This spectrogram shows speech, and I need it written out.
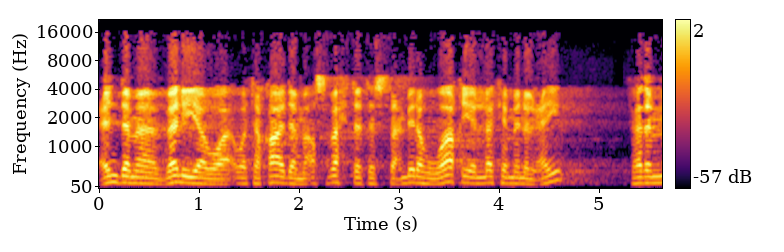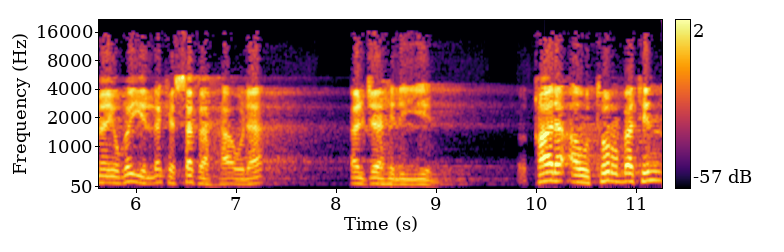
عندما بلي وتقادم أصبحت تستعمله واقيا لك من العين فهذا ما يبين لك سفه هؤلاء الجاهليين. قال أو تربة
